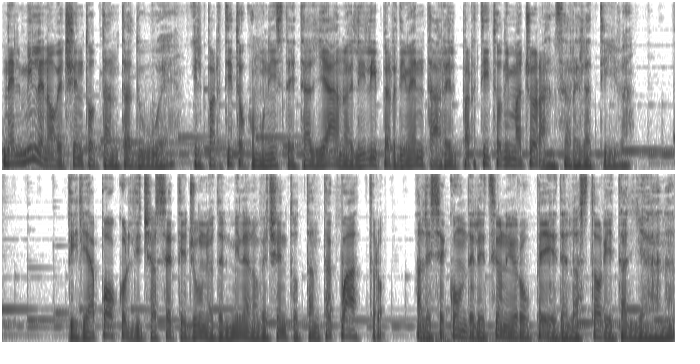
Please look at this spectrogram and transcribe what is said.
Nel 1982 il Partito Comunista Italiano è lì lì per diventare il partito di maggioranza relativa. Di lì a poco, il 17 giugno del 1984, alle seconde elezioni europee della storia italiana,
